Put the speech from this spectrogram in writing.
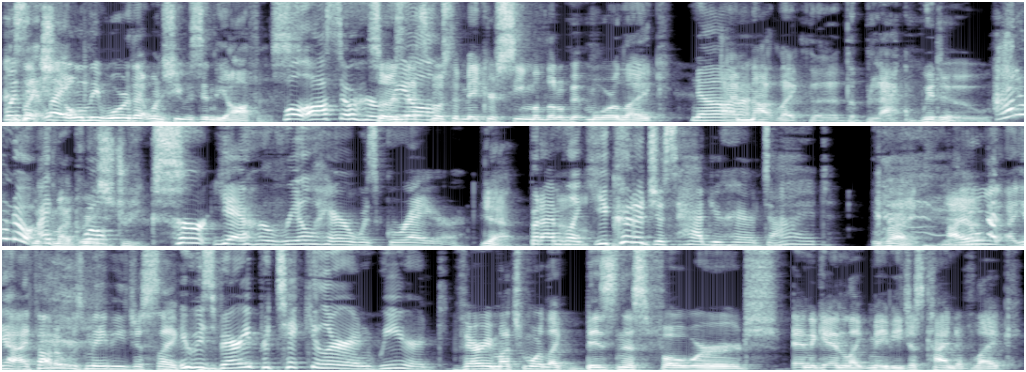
Because Was like it she only wore that when she was in the office. well also her so real is that supposed to make her seem a little bit more like No, I'm not like the the Black Widow? I don't know. with I, my gray well, streaks. Her yeah, her real hair was grayer. yeah, But I'm oh. like, you could have just had your hair dyed. Right. I always, yeah, I thought it was maybe just like It was very particular and weird. very much more like business forward and again like maybe just kind of like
